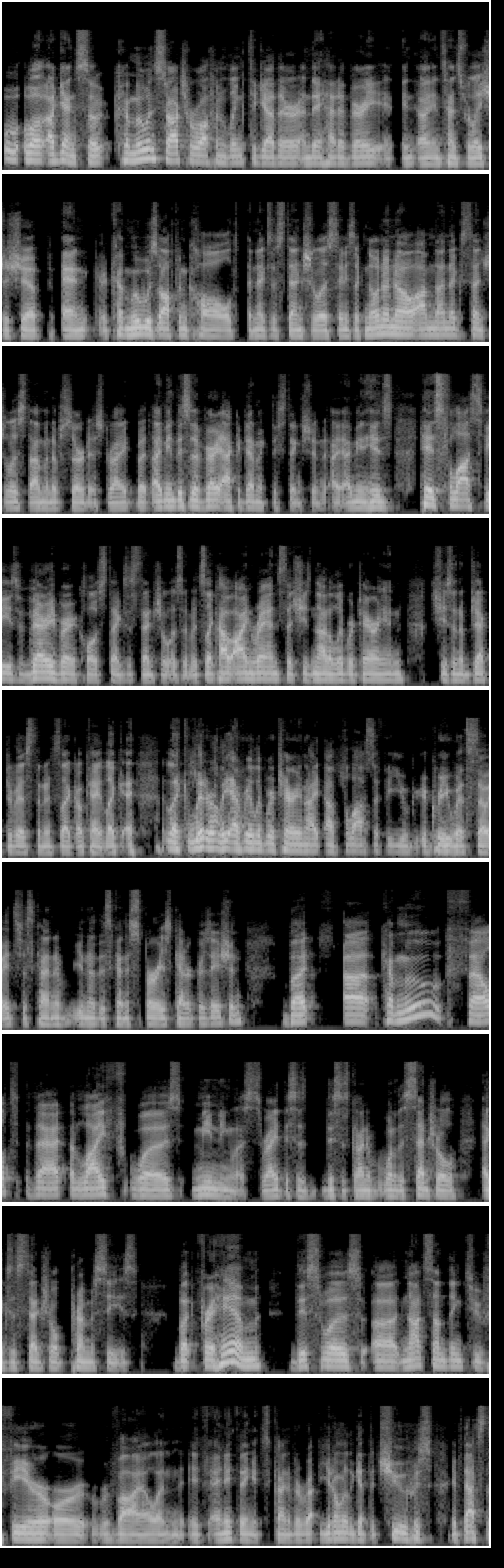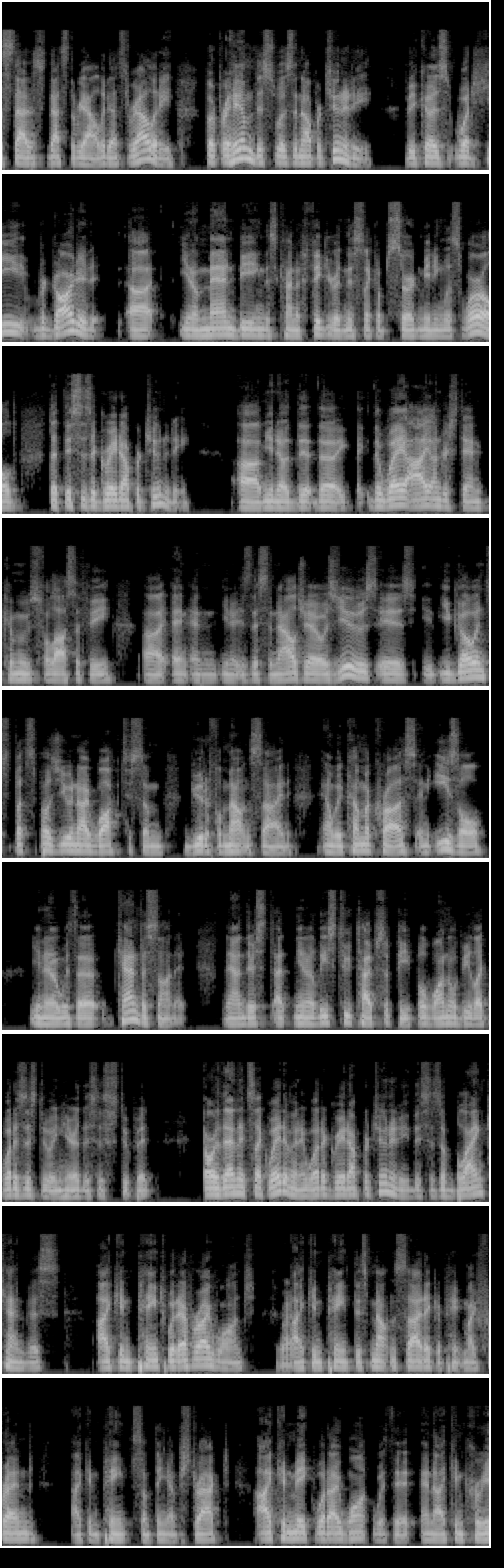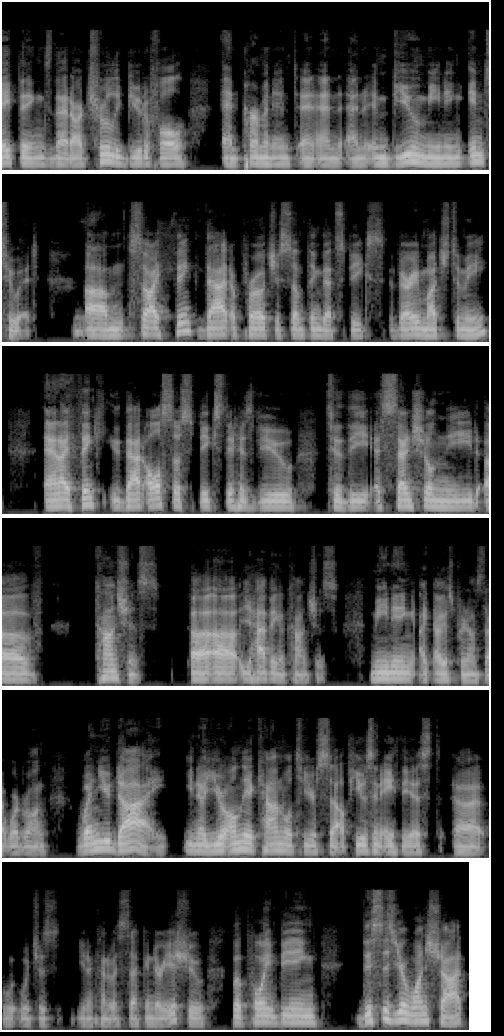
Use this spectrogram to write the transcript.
well, again, so Camus and Sartre were often linked together, and they had a very in, uh, intense relationship. And Camus was often called an existentialist, and he's like, "No, no, no, I'm not an existentialist. I'm an absurdist." Right? But I mean, this is a very academic distinction. I, I mean, his his philosophy is very, very close to existentialism. It's like how Ayn Rand said she's not a libertarian; she's an objectivist, and it's like, okay, like like literally every libertarian uh, philosophy you agree with. So it's just kind of you know this kind of spurious categorization. But uh, Camus felt that life was meaningless, right? This is this is kind of one of the central existential premises. But for him, this was uh, not something to fear or revile, and if anything, it's kind of a you don't really get to choose if that's the status, that's the reality, that's the reality. But for him, this was an opportunity because what he regarded uh, you know man being this kind of figure in this like absurd meaningless world that this is a great opportunity um, you know the the the way I understand Camus' philosophy, uh, and and you know, is this analogy I always use is you go into let's suppose you and I walk to some beautiful mountainside and we come across an easel, you know, with a canvas on it. And there's you know at least two types of people. One will be like, "What is this doing here? This is stupid," or then it's like, "Wait a minute, what a great opportunity! This is a blank canvas. I can paint whatever I want. Right. I can paint this mountainside. I can paint my friend. I can paint something abstract." I can make what I want with it and I can create things that are truly beautiful and permanent and and, and imbue meaning into it. Mm-hmm. Um, so I think that approach is something that speaks very much to me. And I think that also speaks to his view to the essential need of conscience, uh, uh, having a conscience meaning I, I just pronounced that word wrong. When you die, you know you're only accountable to yourself. He was an atheist, uh, which is you know kind of a secondary issue. But point being, this is your one shot.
